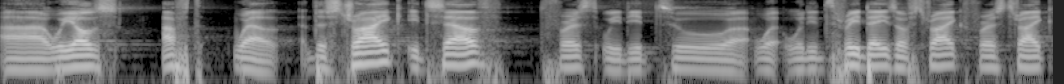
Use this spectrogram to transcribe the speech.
Uh, we also after well, the strike itself. First, we did two. Uh, we did three days of strike. First strike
